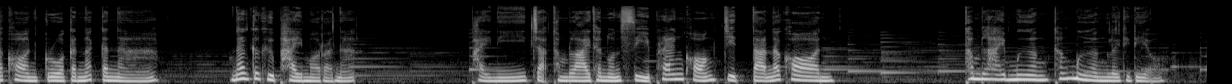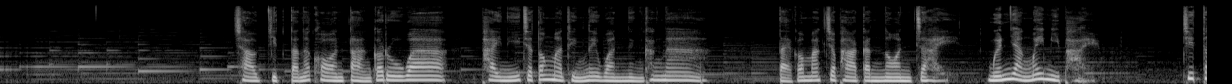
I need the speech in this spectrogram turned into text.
นครกลัวกันนักกันหนา นั่นก็คือภัยมรณะ ภัยนี้จะทำลายถนนสี่แพร่งของจิตตนครทำลายเมืองทั้งเมืองเลยทีเดียว ชาวจิตตนครต่างก็รู้ว่า ภัยนี้จะต้องมาถึงในวันหนึ่งข้างหน้า แต่ก็มักจะพากันนอนใจ เหมือนอย่างไม่มีภัย จิตต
